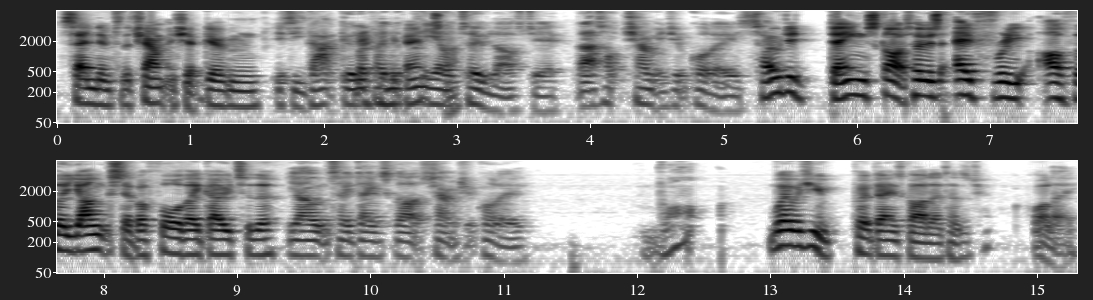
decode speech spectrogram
send him to the Championship? Give him. Is he that good? He played the the PL2 last year. That's not championship quality. So did Dane Scarlett. So does every other youngster before they go to the Yeah, I wouldn't say Dane Scarlett's championship quality. what? Where would you put Dane Scarlett as a quality?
